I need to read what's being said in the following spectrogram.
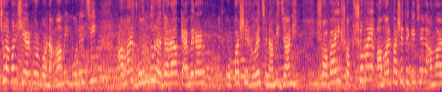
কিচ্ছু এখন শেয়ার করব না। আমি বলেছি আমার বন্ধুরা যারা ক্যামেরার ওপাশে রয়েছেন আমি জানি সবাই সবসময় আমার পাশে থেকেছেন আমার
